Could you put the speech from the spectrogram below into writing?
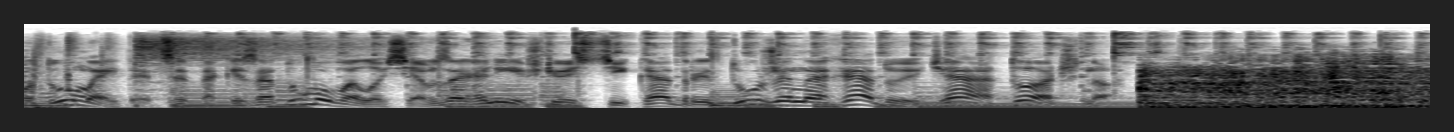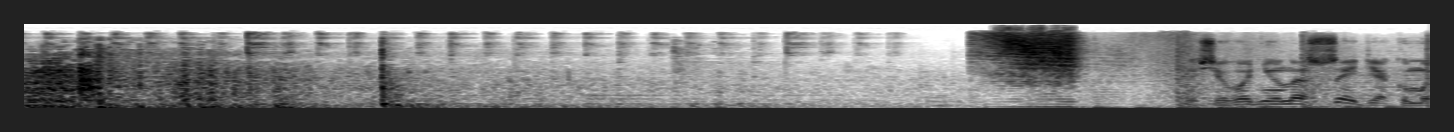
подумайте, це так і задумувалося. Взагалі, щось ці кадри дуже нагадують. А, точно. Сьогодні у нас все. Дякуємо,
